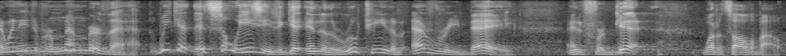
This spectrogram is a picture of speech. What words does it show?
And we need to remember that. We get, it's so easy to get into the routine of every day and forget what it's all about.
